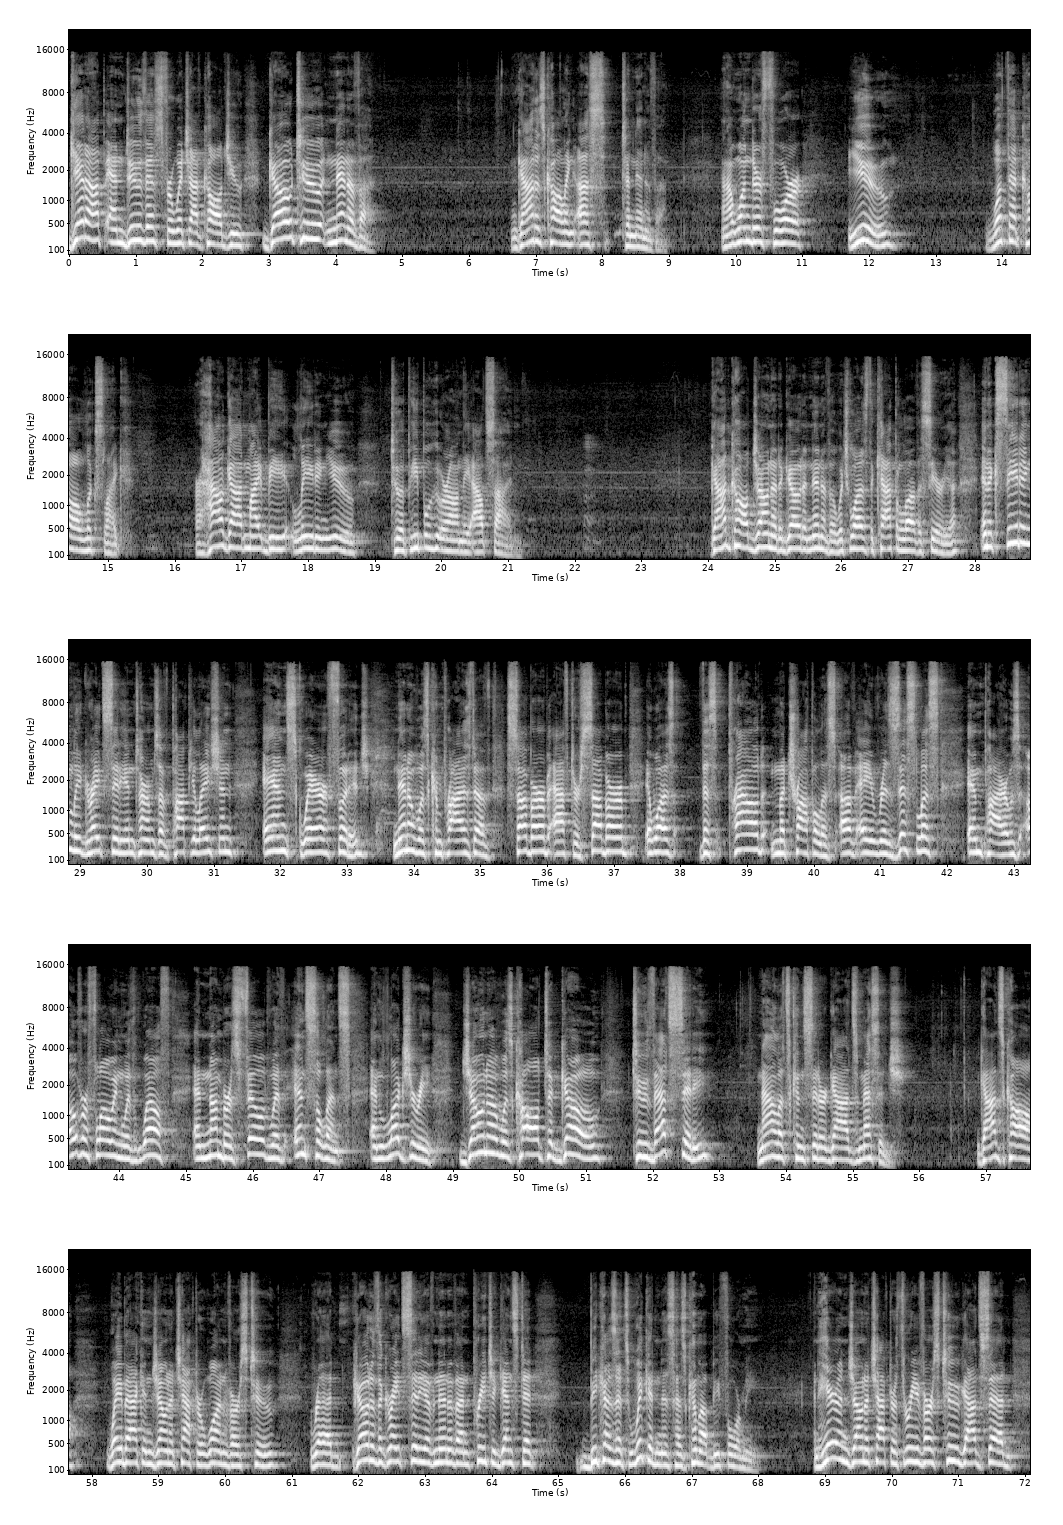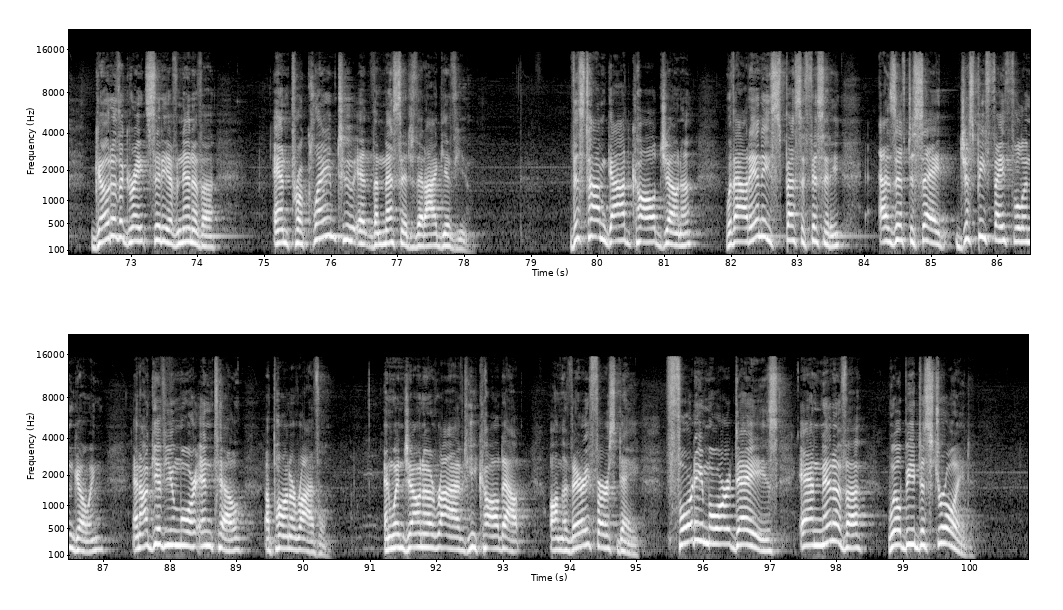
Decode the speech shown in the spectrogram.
Get up and do this for which I've called you. Go to Nineveh. God is calling us to Nineveh. And I wonder for you what that call looks like, or how God might be leading you to a people who are on the outside. God called Jonah to go to Nineveh, which was the capital of Assyria, an exceedingly great city in terms of population and square footage. Nineveh was comprised of suburb after suburb. It was this proud metropolis of a resistless empire. It was overflowing with wealth and numbers, filled with insolence and luxury. Jonah was called to go to that city now let's consider God's message. God's call, way back in Jonah chapter 1, verse 2, read, Go to the great city of Nineveh and preach against it because its wickedness has come up before me. And here in Jonah chapter 3, verse 2, God said, Go to the great city of Nineveh and proclaim to it the message that I give you. This time, God called Jonah without any specificity, as if to say, just be faithful in going, and I'll give you more intel upon arrival. And when Jonah arrived, he called out on the very first day 40 more days, and Nineveh will be destroyed.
